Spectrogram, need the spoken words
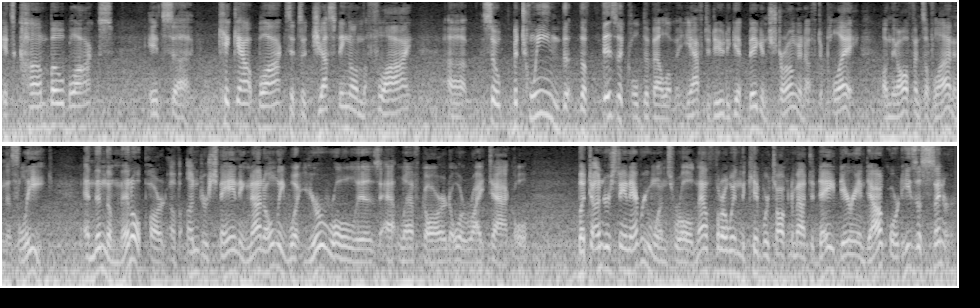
It's combo blocks. It's uh, kick out blocks. It's adjusting on the fly. Uh, so between the, the physical development you have to do to get big and strong enough to play on the offensive line in this league, and then the mental part of understanding not only what your role is at left guard or right tackle, but to understand everyone's role. Now throw in the kid we're talking about today, Darrian Dalcourt. He's a center.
